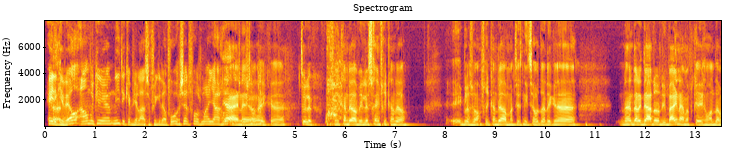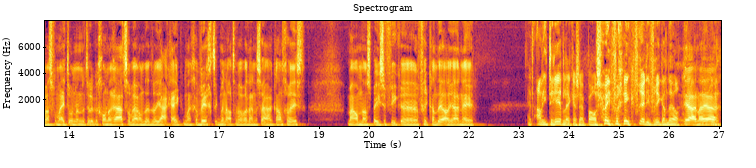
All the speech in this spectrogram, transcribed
ene keer wel, andere keer niet. Ik heb je laatste frikandel voorgezet volgens mij. een jaar geleden. Ja, Twee nee hoor. Ik, eh, tuurlijk, frikandel. Wie lust geen frikandel? Ik lust wel een frikandel, maar het is niet zo dat ik, eh, dat ik daardoor die bijnaam heb gekregen. Want dat was voor mij toen natuurlijk gewoon een raadsel. Waarom dat, ja kijk, mijn gewicht. Ik ben altijd wel wat aan de zware kant geweest. Maar om dan specifiek eh, frikandel, ja nee. Het allitereert lekker, zei Paul Zwevering, Freddy Frikandel. Ja, nou ja. Als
